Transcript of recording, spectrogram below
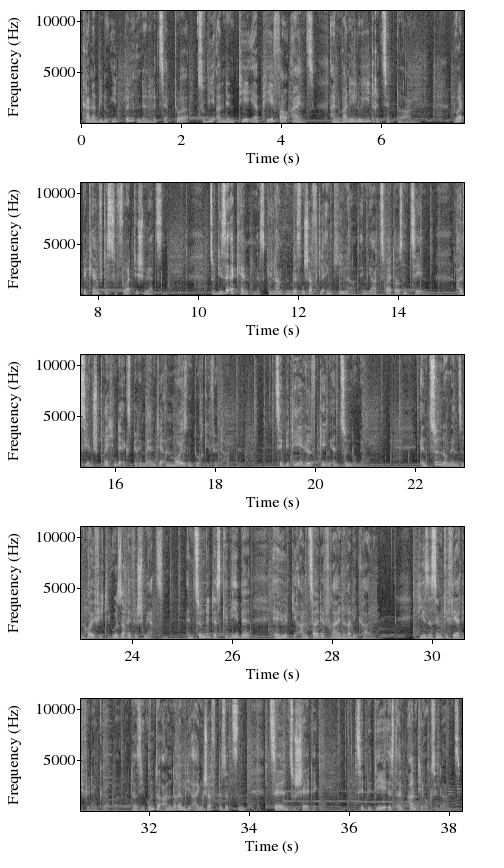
Cannabinoid-bindenden Rezeptor sowie an den TRPV1, ein Vanilloid-Rezeptor an. Dort bekämpft es sofort die Schmerzen. Zu dieser Erkenntnis gelangten Wissenschaftler in China im Jahr 2010, als sie entsprechende Experimente an Mäusen durchgeführt hatten. CBD hilft gegen Entzündungen. Entzündungen sind häufig die Ursache für Schmerzen. Entzündetes Gewebe erhöht die Anzahl der freien Radikale. Diese sind gefährlich für den Körper, da sie unter anderem die Eigenschaft besitzen, Zellen zu schädigen. CBD ist ein Antioxidant.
